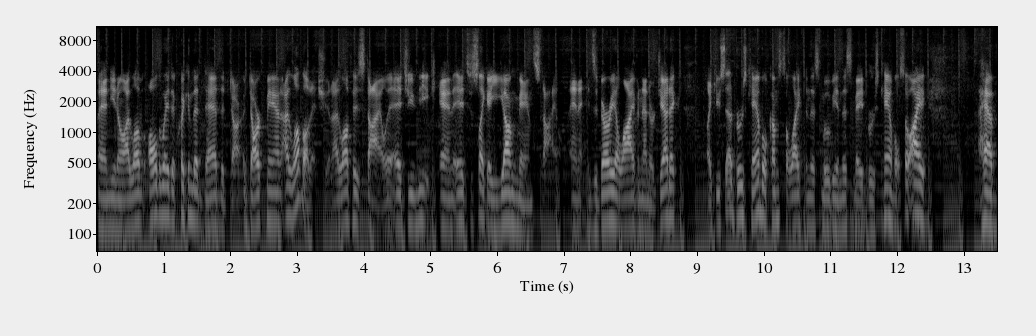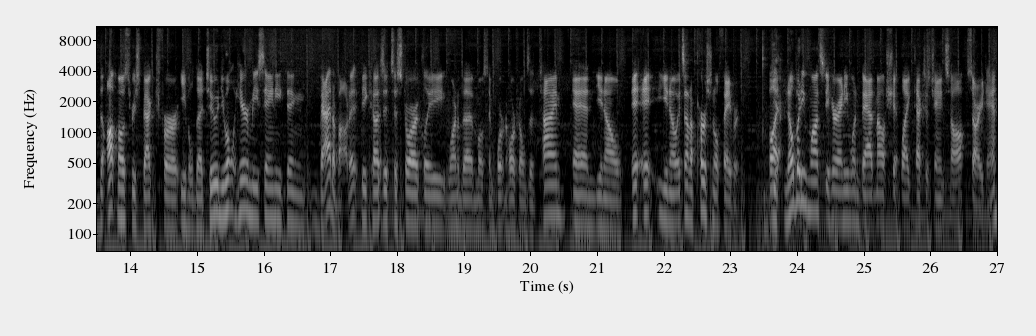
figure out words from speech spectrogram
and you know, I love all the way to Quick and the Dead, the Dark, Dark Man. I love all that shit. I love his style. It- It's unique, and it's just like a young man style, and it's very alive and energetic. Like you said, Bruce Campbell comes to life in this movie, and this made Bruce Campbell. So I have the utmost respect for Evil Dead 2, and you won't hear me say anything bad about it because it's historically one of the most important horror films of the time, and you know, it, it you know, it's not a personal favorite. But nobody wants to hear anyone badmouth shit like Texas Chainsaw. Sorry, Dan.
